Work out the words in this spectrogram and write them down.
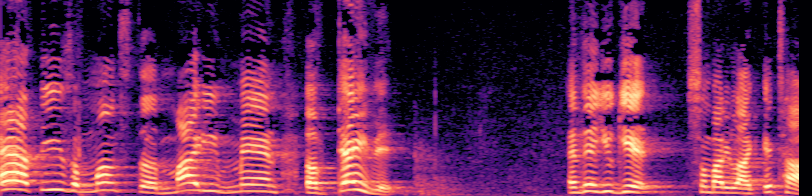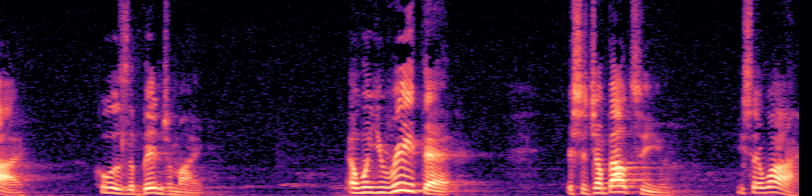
add these amongst the mighty men of David. And then you get somebody like Ittai, who is a Benjamite. And when you read that, it should jump out to you. You say, why?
